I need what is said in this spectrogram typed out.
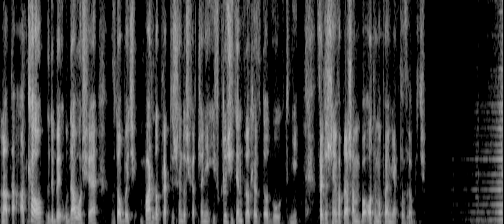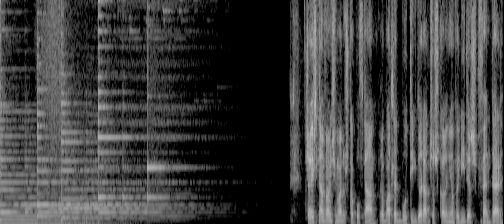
lata. A co, gdyby udało się zdobyć bardzo praktyczne doświadczenie i wkrócić ten proces do dwóch dni? Serdecznie zapraszam, bo o tym opowiem, jak to zrobić. Cześć, nazywam się Mariusz Kapufta, prowadzę butik doradczo-szkoleniowy Leadership Center,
